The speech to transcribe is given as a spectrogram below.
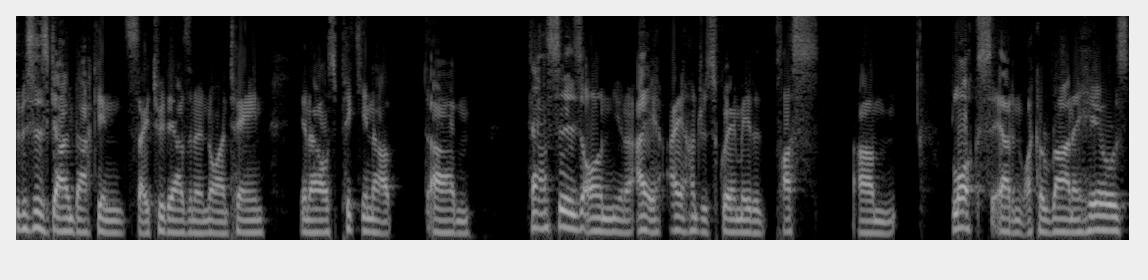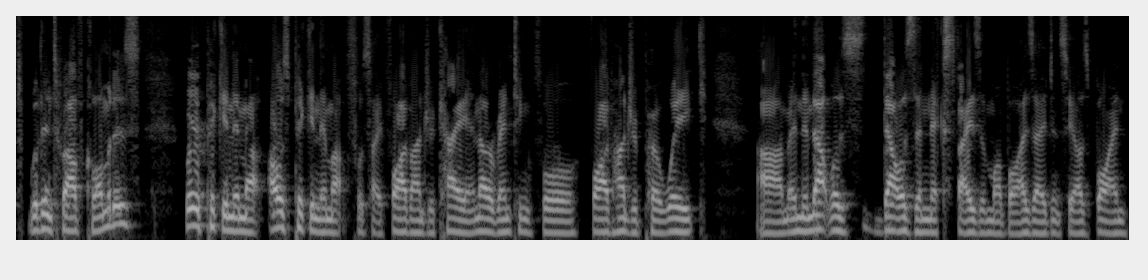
So this is going back in say 2019. You know, I was picking up um, houses on you know 800 square meter plus um, blocks out in like Arana Hills within 12 kilometers. We were picking them up. I was picking them up for say 500k, and they were renting for 500 per week. Um, and then that was that was the next phase of my buyers agency. I was buying,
